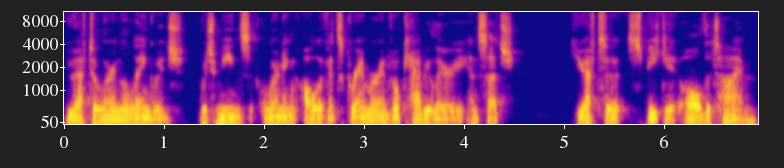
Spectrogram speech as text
You have to learn the language, which means learning all of its grammar and vocabulary and such. You have to speak it all the time,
